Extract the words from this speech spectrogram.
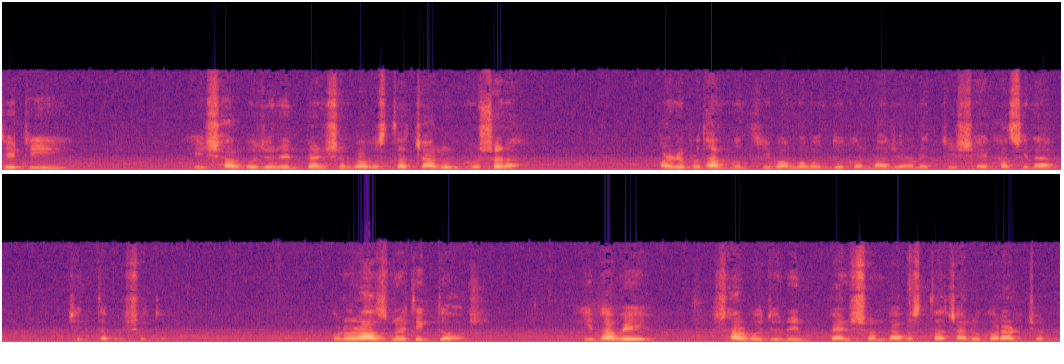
যেটি এই সার্বজনীন পেনশন ব্যবস্থা চালুর ঘোষণা মাননীয় প্রধানমন্ত্রী বঙ্গবন্ধু কন্যা, জননেত্রী শেখ হাসিনার চিন্তাপ্রসূত কোনো রাজনৈতিক দল এভাবে সার্বজনীন পেনশন ব্যবস্থা চালু করার জন্য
